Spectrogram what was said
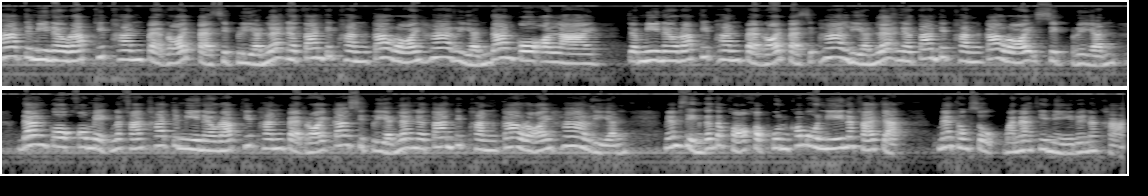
คาดจะมีแนวรับที่1,880เหรียญและแนวต้านที่1,905เหรียญด้านโกออนไลน์ จะมีแนวรับที่1,885เหรียญและแนวต้านที่1,910เหรียญด้านโกโคเมกนะคะ คาดจะมีแนวรับที่1,890เหรียญและแนวต้านที่1,905เหรียญ แม่สินก็ต้องขอขอบคุณข้อมูลนี้นะคะ จากแม่ทองสุกมาณที่นี้ด้วยนะคะ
